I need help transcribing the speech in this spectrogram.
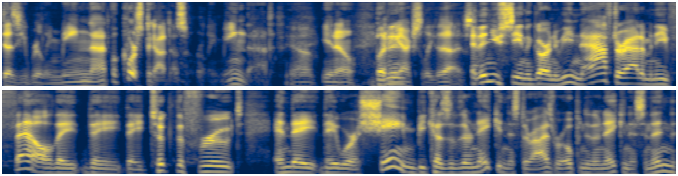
Does he really mean that? Of course, God doesn't really mean that. Yeah. You know, but And he then- actually does. And then you see in the Garden of Eden, after Adam and Eve fell, they they they took the fruit and they they were ashamed because of their nakedness. Their eyes were open to their nakedness. And then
